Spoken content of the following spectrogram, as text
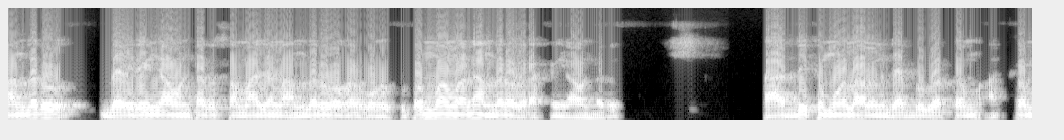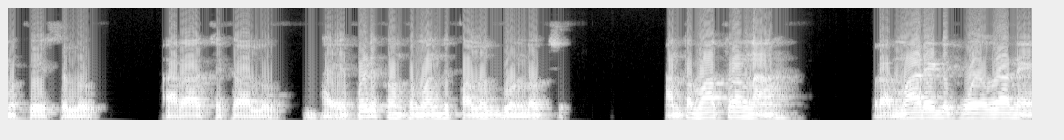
అందరూ ధైర్యంగా ఉంటారు. సమాజంలో అందరూ ఒక ఒక కుటుంబంలోనే అందరూ ఒక రకంగా ఉండరు. ఆర్థిక మూలాలను దెబ్బగొట్టడం అక్రమ కేసులు అరాచకాలు భయపడి కొంతమంది తలొగ్గు ఉండొచ్చు. అంత మాత్రాన బ్రహ్మారెడ్డి పోగానే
